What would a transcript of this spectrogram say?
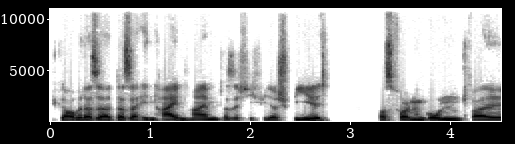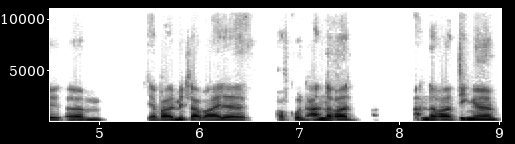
Ich glaube, dass er, dass er in Heidenheim tatsächlich wieder spielt. Aus folgendem Grund, weil ähm, der Ball mittlerweile aufgrund anderer, anderer Dinge,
